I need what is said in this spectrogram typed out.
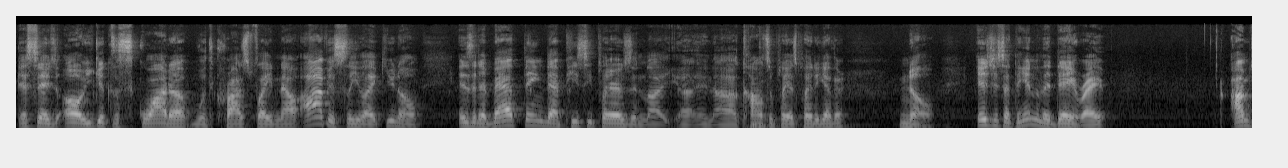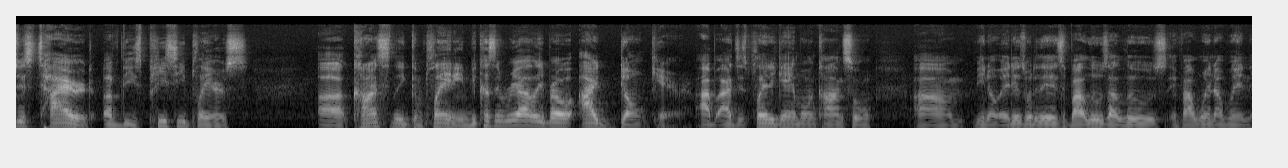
it says, oh, you get to squad up with crossplay. Now, obviously, like you know, is it a bad thing that PC players and like uh, and uh, console players play together? No, it's just at the end of the day, right? I'm just tired of these PC players uh, constantly complaining because in reality, bro, I don't care. I, I just play the game on console. Um, you know, it is what it is. If I lose, I lose. If I win, I win.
